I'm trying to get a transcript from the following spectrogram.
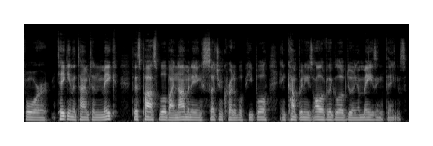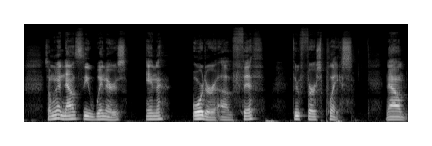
for taking the time to make this possible by nominating such incredible people and companies all over the globe doing amazing things. So, I'm going to announce the winners in order of fifth through first place. Now,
